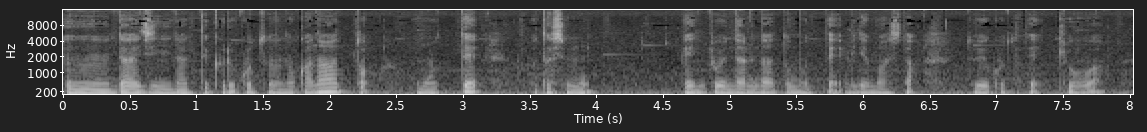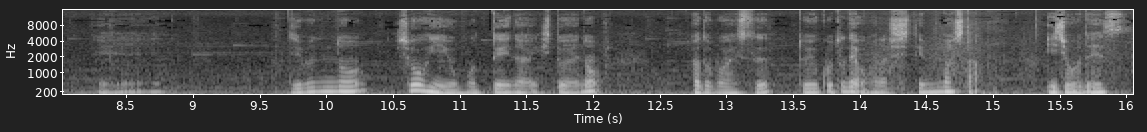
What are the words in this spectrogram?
うん大事になってくることなのかなと思って私も勉強になるなと思って見てました。ということで今日は、えー、自分の商品を持っていない人へのアドバイスということでお話ししてみました。以上です。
